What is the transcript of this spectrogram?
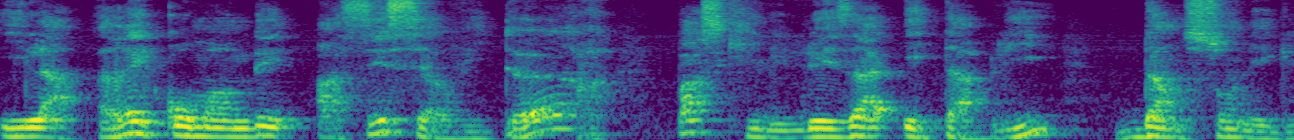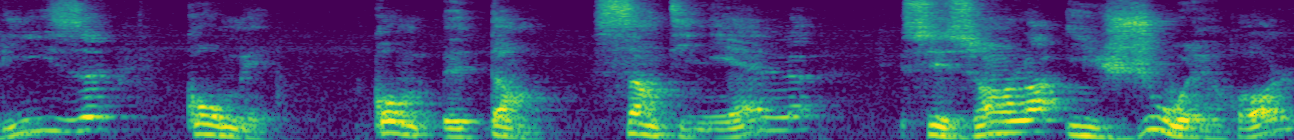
il a recommandé à ses serviteurs, parce qu'il les a établis dans son Église, comme, comme étant sentinelles, ces gens-là, ils jouent un rôle,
